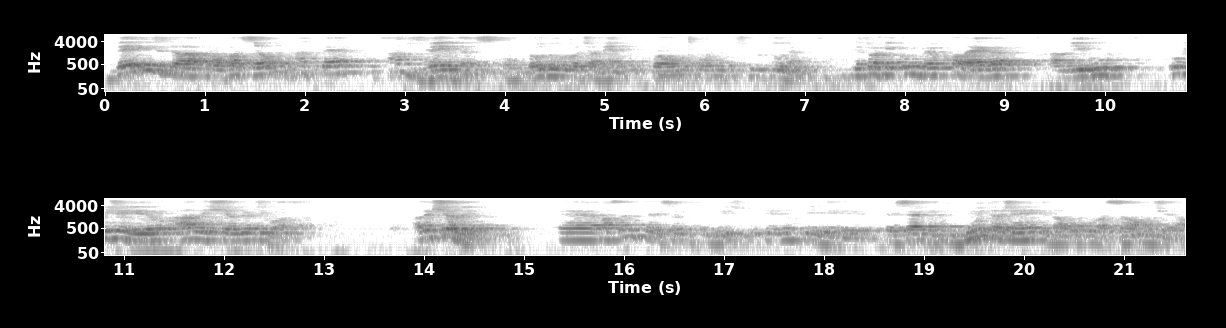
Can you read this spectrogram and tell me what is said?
desde a aprovação até as vendas, com todo o loteamento pronto com infraestrutura. E eu estou aqui com o meu colega, amigo, o engenheiro Alexandre Artigosa. Alexandre, é bastante interessante tudo isso, porque a gente percebe que muita gente da população em geral,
